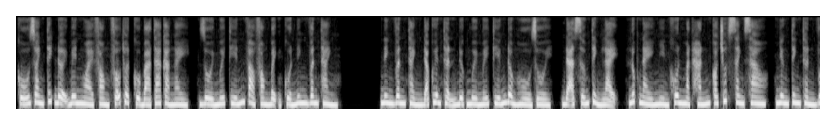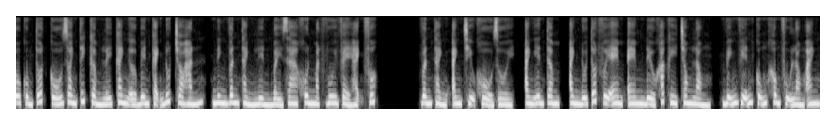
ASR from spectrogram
cố doanh tích đợi bên ngoài phòng phẫu thuật của bà ta cả ngày, rồi mới tiến vào phòng bệnh của Ninh Vân Thành. Ninh Vân Thành đã quyên thận được mười mấy tiếng đồng hồ rồi, đã sớm tỉnh lại, lúc này nhìn khuôn mặt hắn có chút xanh xao, nhưng tinh thần vô cùng tốt cố doanh tích cầm lấy canh ở bên cạnh đút cho hắn, Ninh Vân Thành liền bày ra khuôn mặt vui vẻ hạnh phúc. Vân Thành anh chịu khổ rồi, anh yên tâm, anh đối tốt với em, em đều khắc ghi trong lòng, vĩnh viễn cũng không phụ lòng anh.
